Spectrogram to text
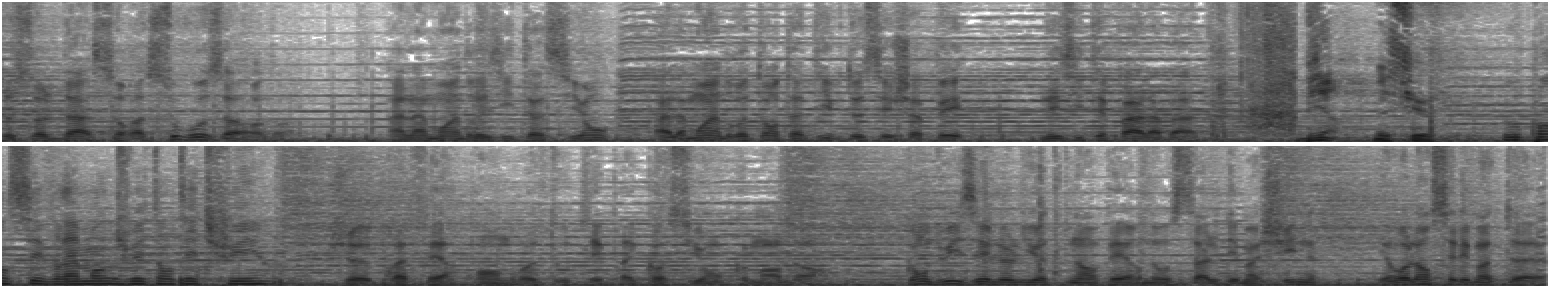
Ce soldat sera sous vos ordres. À la moindre hésitation, à la moindre tentative de s'échapper, n'hésitez pas à l'abattre. Bien, monsieur. Vous pensez vraiment que je vais tenter de fuir? Je préfère prendre toutes les précautions, commandant. Conduisez le lieutenant vers nos salles des machines et relancez les moteurs.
